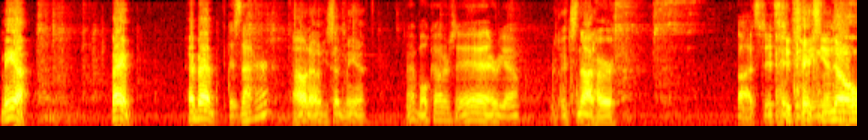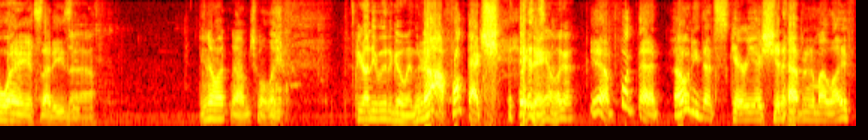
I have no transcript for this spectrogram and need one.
Mia! Babe! Hey, babe. Is that her? I don't know. He said Mia. Yeah, bolt cutters. Yeah, there we go. It's not her. Uh, it's it's too It's, it's convenient. no way it's that easy. You know what? No, I'm just gonna leave. You're not even gonna go in there. nah, fuck that shit. Damn. Okay. Yeah, fuck that. I don't need that scary ass shit happening in my life.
